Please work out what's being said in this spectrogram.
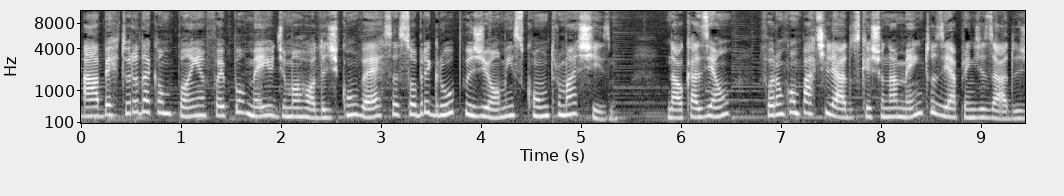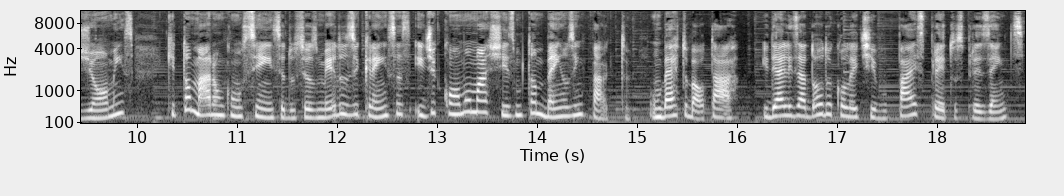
A abertura da campanha foi por meio de uma roda de conversa sobre grupos de homens contra o machismo. Na ocasião, foram compartilhados questionamentos e aprendizados de homens que tomaram consciência dos seus medos e crenças e de como o machismo também os impacta. Humberto Baltar, idealizador do coletivo Pais Pretos Presentes,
